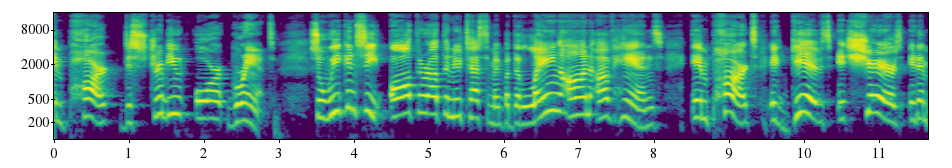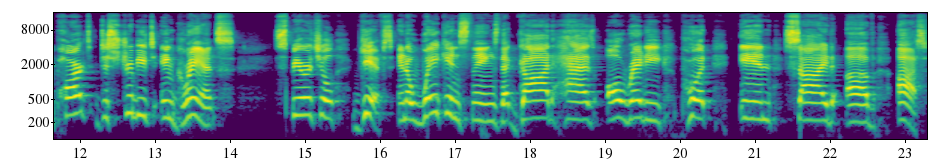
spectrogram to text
impart, distribute, or grant. So we can see all throughout the New Testament, but the laying on of hands imparts, it gives, it shares, it imparts, distributes, and grants spiritual gifts and awakens things that God has already put inside of us.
